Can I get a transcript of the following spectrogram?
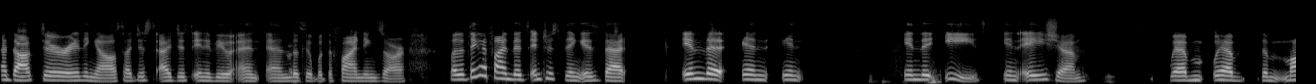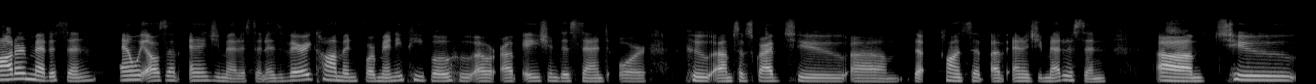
a doctor or anything else. I just I just interview and and look at what the findings are. But the thing I find that's interesting is that in the in in in the East, in Asia, we have we have the modern medicine and we also have energy medicine. It's very common for many people who are of Asian descent or who um, subscribe to um, the concept of energy medicine um, to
